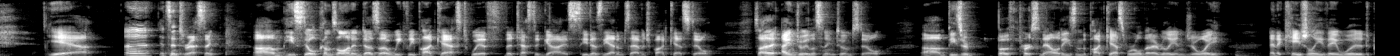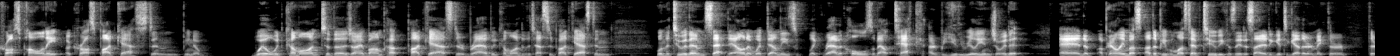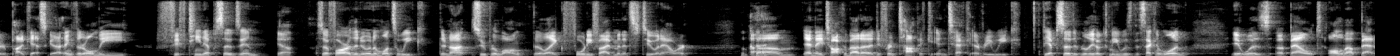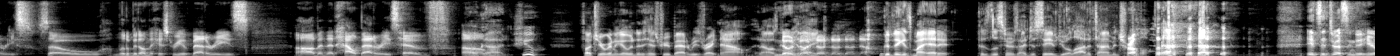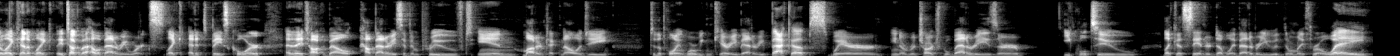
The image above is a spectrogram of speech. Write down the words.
Yeah, uh, it's interesting. Um, he still comes on and does a weekly podcast with the Tested guys. He does the Adam Savage podcast still, so I, I enjoy listening to him still. Um, these are both personalities in the podcast world that I really enjoy, and occasionally they would cross pollinate across podcast, and you know, Will would come on to the Giant Bomb podcast, or Brad would come on to the Tested podcast, and when the two of them sat down and went down these like rabbit holes about tech, I really, really enjoyed it. And apparently, must other people must have too because they decided to get together and make their their podcast together. I think they're only fifteen episodes in Yeah. so far. They're doing them once a week. They're not super long. They're like forty five minutes to an hour. Um, and they talk about a different topic in tech every week. The episode that really hooked me was the second one. It was about all about batteries. So a little bit on the history of batteries, um, and then how batteries have. Um, Oh God. Phew. Thought you were going to go into the history of batteries right now, and I was No, no, like, no, no, no, no. Good thing it's my edit, because listeners, I just saved you a lot of time and trouble. it's interesting to hear like kind of like they talk about how a battery works like at its base core and they talk about how batteries have improved in modern technology to the point where we can carry battery backups where you know rechargeable batteries are equal to like a standard AA battery you would normally throw away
